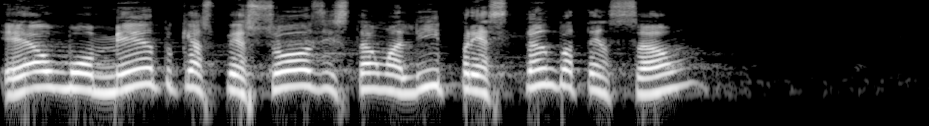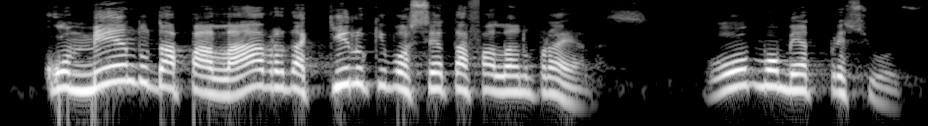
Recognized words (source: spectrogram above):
É o momento que as pessoas estão ali prestando atenção, comendo da palavra daquilo que você está falando para elas. O momento precioso.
